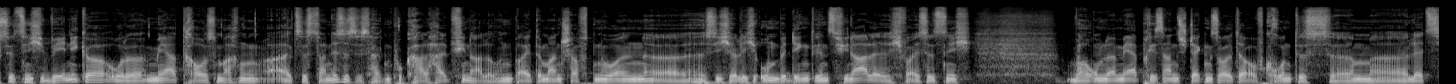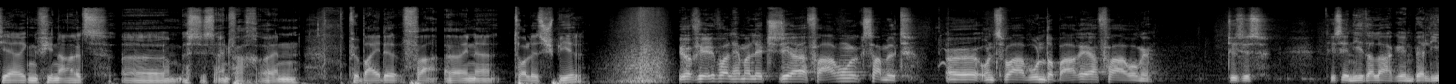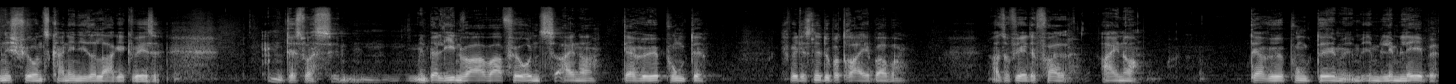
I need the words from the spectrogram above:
muss jetzt nicht weniger oder mehr draus machen, als es dann ist. Es ist halt ein Pokal-Halbfinale und beide Mannschaften wollen äh, sicherlich unbedingt ins Finale. Ich weiß jetzt nicht, warum da mehr Brisanz stecken sollte aufgrund des ähm, äh, letztjährigen Finals. Äh, es ist einfach ein für beide ein tolles Spiel. Ja, auf jeden Fall haben wir letztes Jahr Erfahrungen gesammelt. Äh, und zwar wunderbare Erfahrungen. Dieses, diese Niederlage in Berlin ist für uns keine Niederlage gewesen. Das, was in Berlin war, war für uns einer der Höhepunkte. Ich will das nicht übertreiben, aber also auf jeden Fall einer der Höhepunkte im, im, im Leben.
